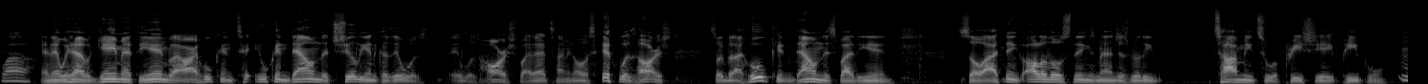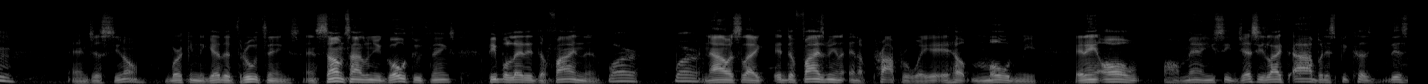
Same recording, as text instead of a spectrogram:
wow. And then we'd have a game at the end, like, all right, who can ta who can down the chili? And because it was it was harsh by that time, you know, it was, it was harsh. So it'd be like, who can down this by the end? So I think all of those things, man, just really taught me to appreciate people and just you know working together through things. And sometimes when you go through things, people let it define them. Word, word. Now it's like it defines me in a, in a proper way. It, it helped mold me. It ain't all, oh man, you see Jesse liked ah, but it's because this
